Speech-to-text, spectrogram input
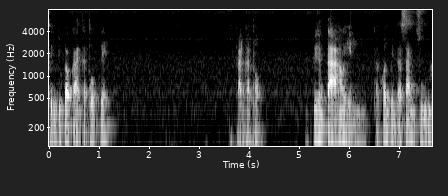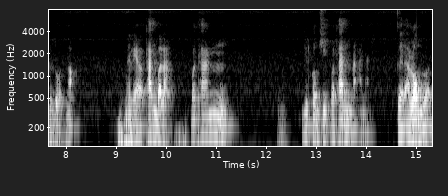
ขึ้นอยู่กับการกระทบเด้การกระทบ คือจังตาเฮาเห็นถ้าคนเป็นตาสร้างศูนย์คือโลดเนาะนั่นแล้วท่านบล่ะบ่ท่านหยุดความคิดว่าท่านน่ะอันนั้นเกิดอารมณ์โลด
